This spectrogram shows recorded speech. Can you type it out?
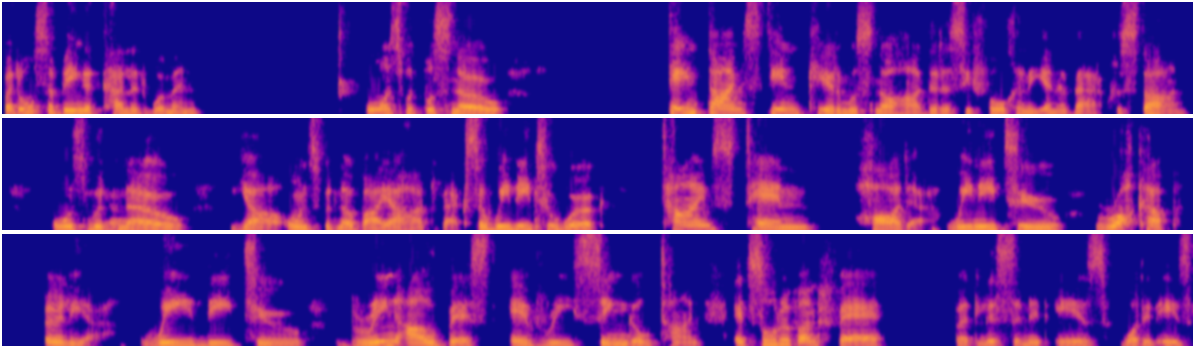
but also being a colored woman, ons moet ons nou 10 times 10 keer moes na haar dit is die volgende ene werk, verstaan? Ons moet ja. nou ja, ons moet nou baie hard werk. So we need to work times 10 harder. We need to rock up earlier. We need to bring our best every single time. It's sort of unfair but listen it is what it is.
